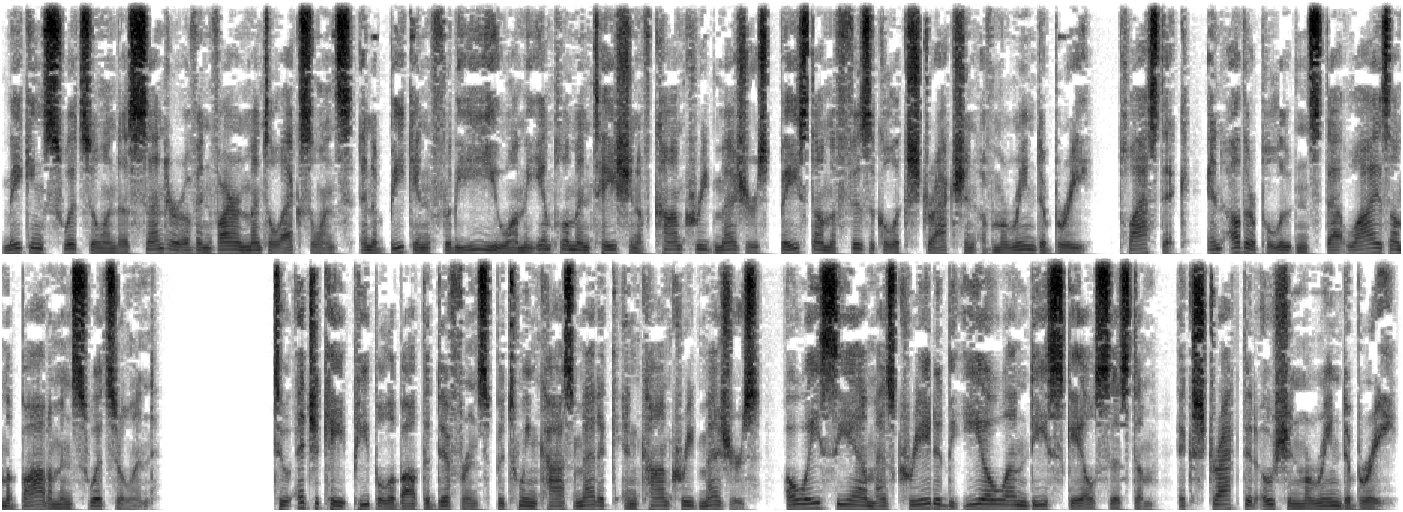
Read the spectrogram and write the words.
making Switzerland a center of environmental excellence and a beacon for the EU on the implementation of concrete measures based on the physical extraction of marine debris, plastic, and other pollutants that lies on the bottom in Switzerland. To educate people about the difference between cosmetic and concrete measures, OACM has created the EOMD scale system, extracted ocean marine debris.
